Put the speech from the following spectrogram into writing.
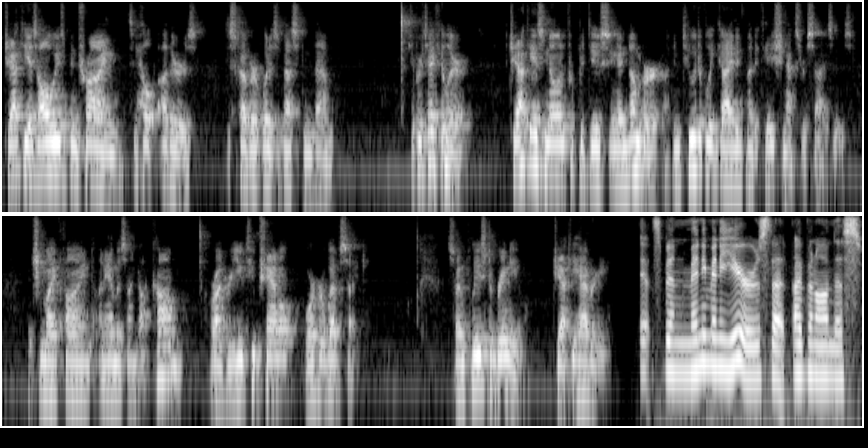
Jackie has always been trying to help others discover what is best in them. In particular, Jackie is known for producing a number of intuitively guided meditation exercises that you might find on Amazon.com or on her YouTube channel or her website. So I'm pleased to bring you Jackie Haverty. It's been many, many years that I've been on this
